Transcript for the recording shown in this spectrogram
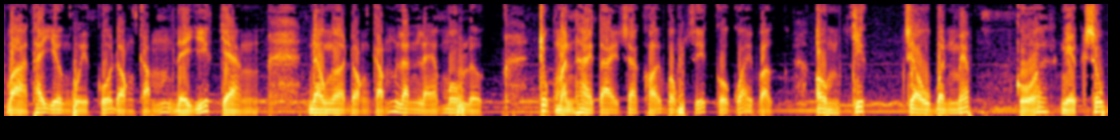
và thái dương quyệt của đoàn cẩm để giết chàng. Nào ngờ đoàn cẩm lanh lẹ mô lược, trút mạnh hai tay ra khỏi vòng xiết của quái vật, ôm chiếc râu bên mép của nghiệt súc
